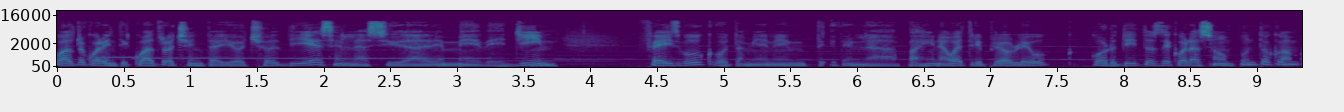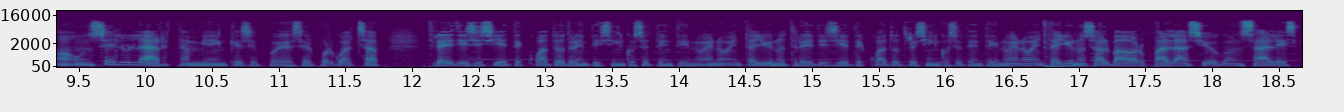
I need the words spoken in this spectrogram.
444-8810 en la ciudad de Medellín. Facebook o también en, la página web www.gorditosdecorazon.com o un celular también que se puede hacer por WhatsApp 317-435-7991, 317-435-7991. Salvador Palacio González,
